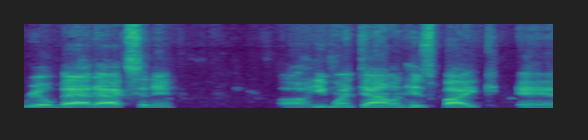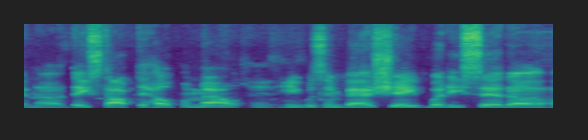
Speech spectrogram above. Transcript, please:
real bad accident. Uh, he went down on his bike and uh, they stopped to help him out. And he was in bad shape, but he said uh,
